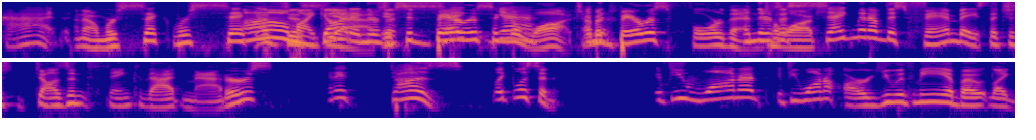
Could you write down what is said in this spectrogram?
had. I know and we're sick. We're sick. Oh of just, my God, yeah, and there's a it's seg- embarrassing yeah, to watch. I'm embarrassed for them And there's a watch. segment of this fan base that just doesn't think that matters, and it does. Like, listen, if you wanna if you wanna argue with me about like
